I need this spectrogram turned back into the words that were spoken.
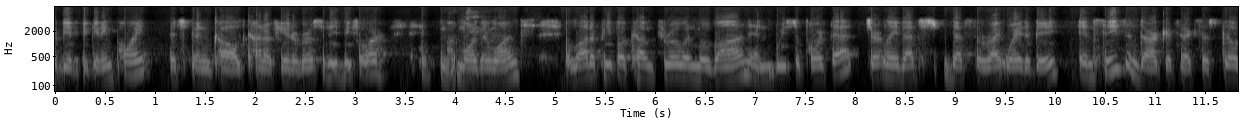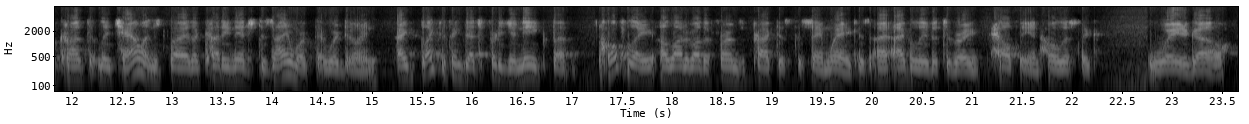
could be a beginning point. It's been called Cunniffe University before, more than once. A lot of people come through and move on, and we support that. Certainly, that's that's the right way to be. And seasoned architects are still constantly challenged by the cutting edge design work that we're doing. I'd like to think that's pretty unique, but hopefully, a lot of other firms practice the same way because I, I believe it's a very healthy and holistic way to go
